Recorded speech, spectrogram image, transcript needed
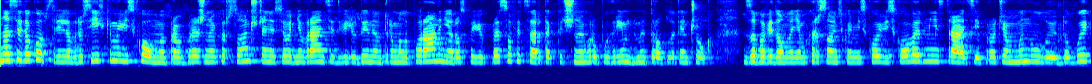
Внаслідок обстрілів російськими військовими правобережної Херсонщини сьогодні вранці дві людини отримали поранення, розповів пресофіцер тактичної групи Грім Дмитро Плетенчук. За повідомленням Херсонської міської військової адміністрації, протягом минулої доби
